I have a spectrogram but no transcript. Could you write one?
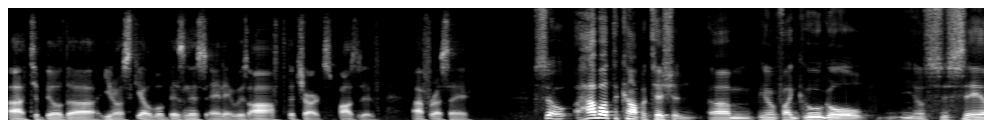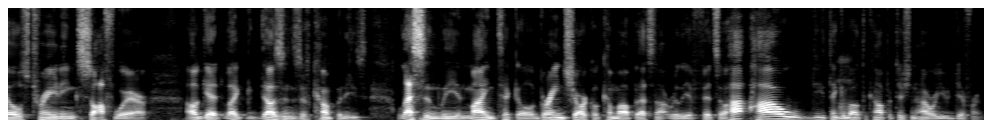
uh, to build a you know a scalable business, and it was off the charts positive uh, for SIA. So how about the competition? Um, you know, if I Google, you know, sales training software, I'll get like dozens of companies. Lessonly and MindTickle, BrainShark will come up. That's not really a fit. So how, how do you think mm. about the competition? How are you different?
